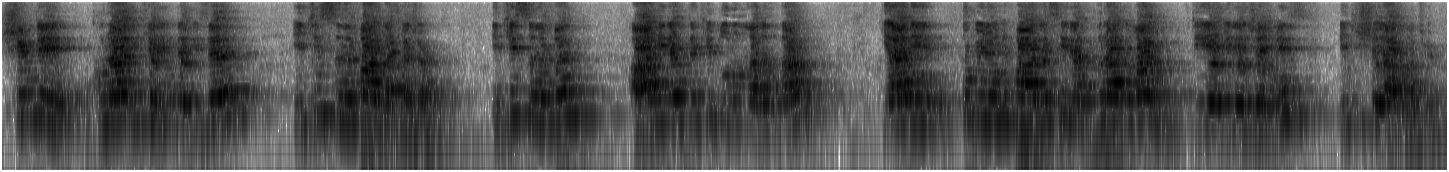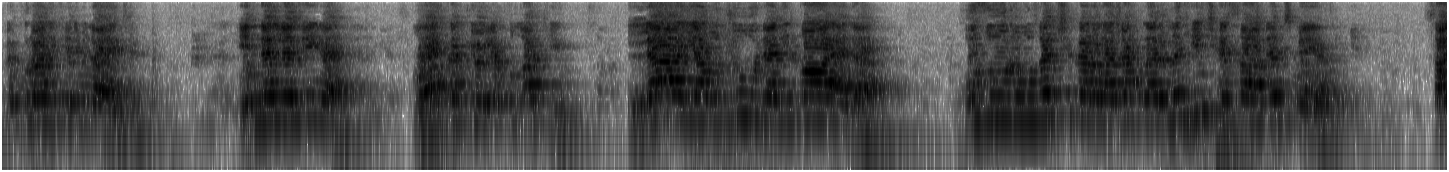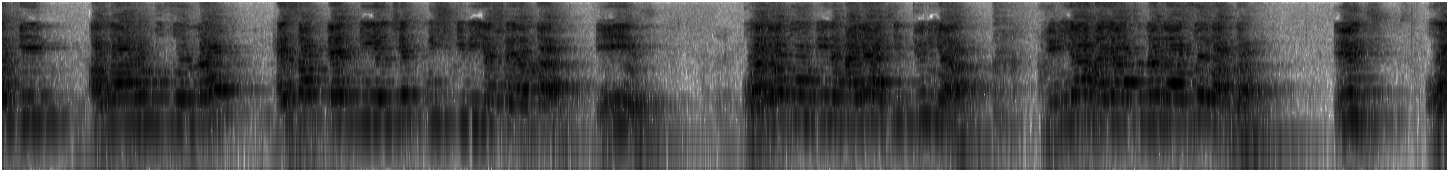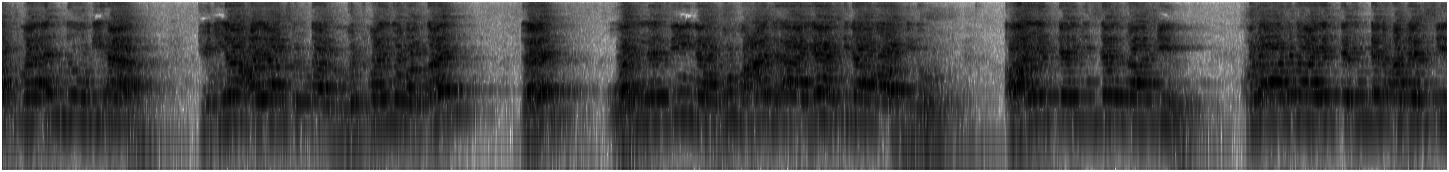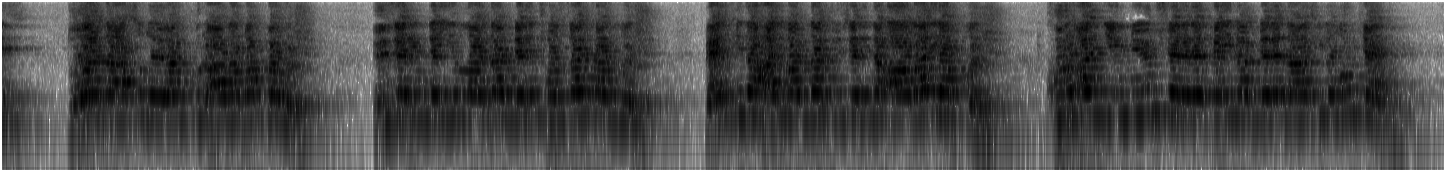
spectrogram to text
Şimdi Kur'an-ı Kerim'de bize iki sınıfı anlatacak. İki sınıfın ahiretteki durumlarından yani bugünün ifadesiyle fragman diyebileceğimiz iki şeyi anlatıyor. Ve Kur'an-ı Kerim'in ayeti. İnnellezîne muhakkak ki öyle kullar ki la yarcûne liqâena huzurumuza çıkarılacaklarını hiç hesap etmeyen sanki Allah'ın huzuruna hesap vermeyecekmiş gibi yaşayanlar bir وَرَضُوا بِالْحَيَاتِ الدُّنْيَا Dünya hayatına razı olanlar. Üç, وَاطْمَأَنُّوا بِهَا Dünya hayatından mutmain olanlar. Dört, وَالَّذ۪ينَ هُمْ عَنْ آيَاتِنَا غَافِلُونَ Ayetlerimizden gafil, Kur'an'ın ayetlerinden habersiz, duvarda asılı olan Kur'an'a bakmamış, üzerinde yıllardan beri tozlar kalmış, belki de hayvanlar üzerinde ağlar yapmış, Kur'an 23 senede peygambere nazil olurken,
